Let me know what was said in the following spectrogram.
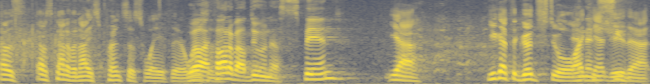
That was, that was kind of a nice princess wave there. Well, I thought it? about doing a spin. Yeah. You got the good stool. I can't shoot. do that.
